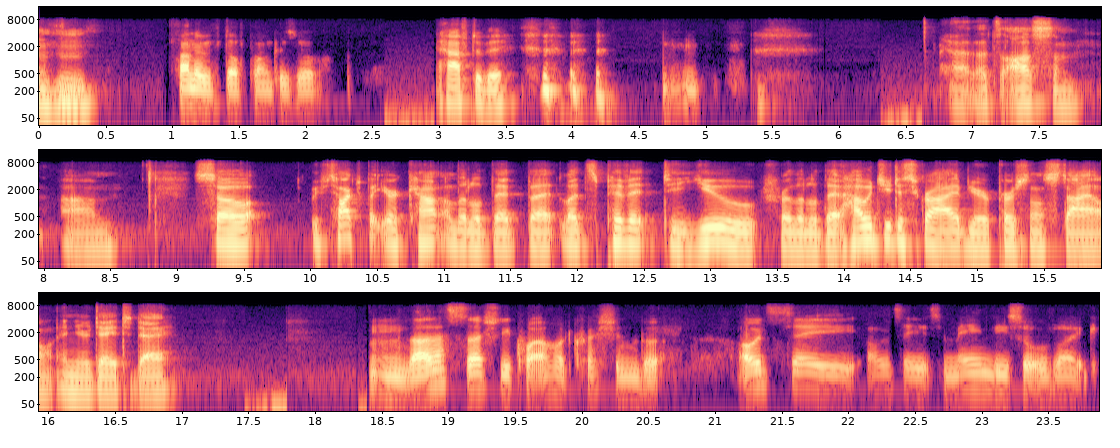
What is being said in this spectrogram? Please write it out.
honest. Mhm. Fan of Daft Punk as well. Have to be. Mhm. Yeah, that's awesome. Um, so we've talked about your account a little bit, but let's pivot to you for a little bit. How would you describe your personal style in your day to day? Mm, that's actually quite a hard question, but I would say I would say it's mainly sort of like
